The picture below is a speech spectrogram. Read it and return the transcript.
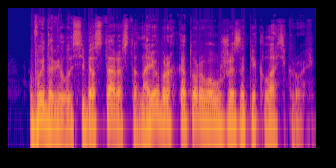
— выдавил из себя староста, на ребрах которого уже запеклась кровь.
